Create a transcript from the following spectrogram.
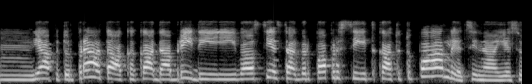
mm, Jāpatur prātā, ka kādā brīdī valsts iestāde var paprasīt, kā tu, tu pārliecinājies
